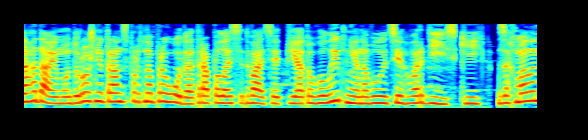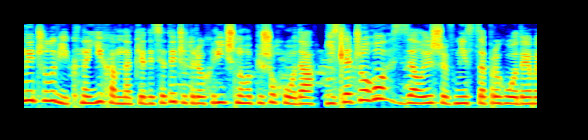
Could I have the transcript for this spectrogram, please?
Нагадаємо, дорожньо-транспортна пригода трапилась 25 липня на вулиці Гвардійській. Захмелений чоловік наїхав на 54-річного пішохода, після чого залишив місце пригоди.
